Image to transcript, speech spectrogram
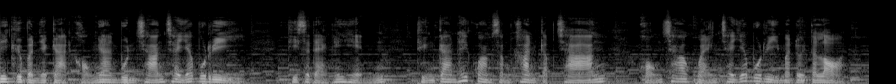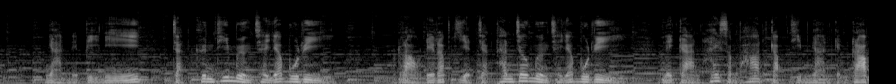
นี่คือบรรยากาศของงานบุญช้างชัยบุรี ที่แสดงให้เห็น ถึงการให้ความสำคัญกับช้างของชาวแขวงชัยบุรีมาโดยตลอด งานในปีนี้จัดขึ้นที่เมืองชัยบุรี เราได้รับเกียรติจากท่านเจ้าเมืองชัยบุรี ในการให้สัมภาษณ์กับทีมงานกันครับ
